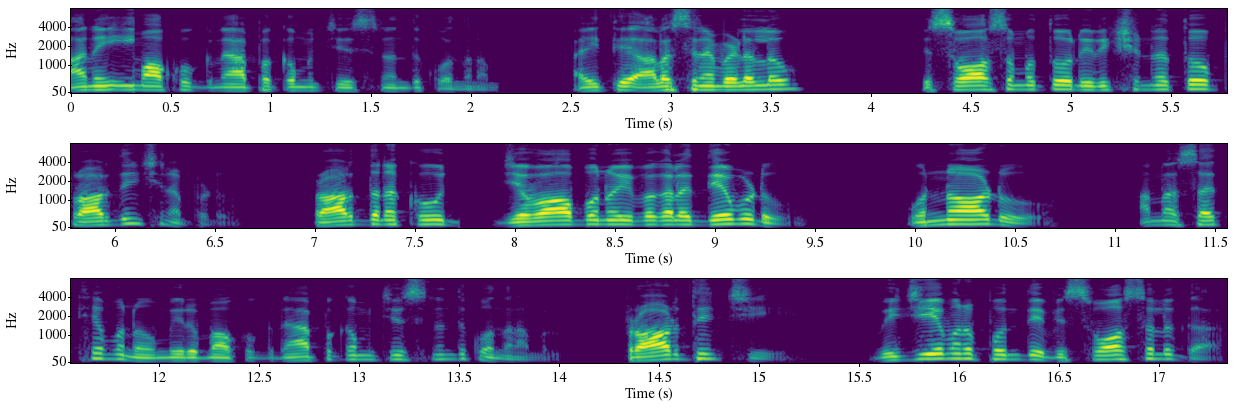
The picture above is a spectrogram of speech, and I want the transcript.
అని మాకు జ్ఞాపకము చేసినందుకు వందనం. అయితే అలసిన వేళలో విశ్వాసముతో నిరీక్షణతో ప్రార్థించినప్పుడు ప్రార్థనకు జవాబును ఇవ్వగల దేవుడు ఉన్నాడు అన్న సత్యమును మీరు మాకు జ్ఞాపకం చేసినందుకు వందనములు. ప్రార్థించి విజయమును పొందే విశ్వాసులుగా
